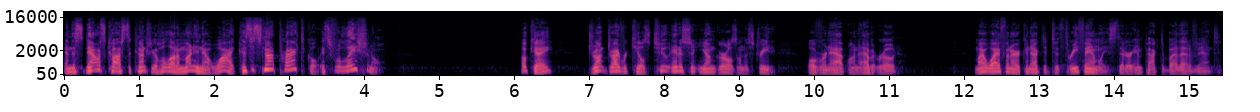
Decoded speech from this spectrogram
And this now it's cost the country a whole lot of money now. Why? Because it's not practical, it's relational. Okay, drunk driver kills two innocent young girls on the street over in Ab- on Abbott Road. My wife and I are connected to three families that are impacted by that event.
